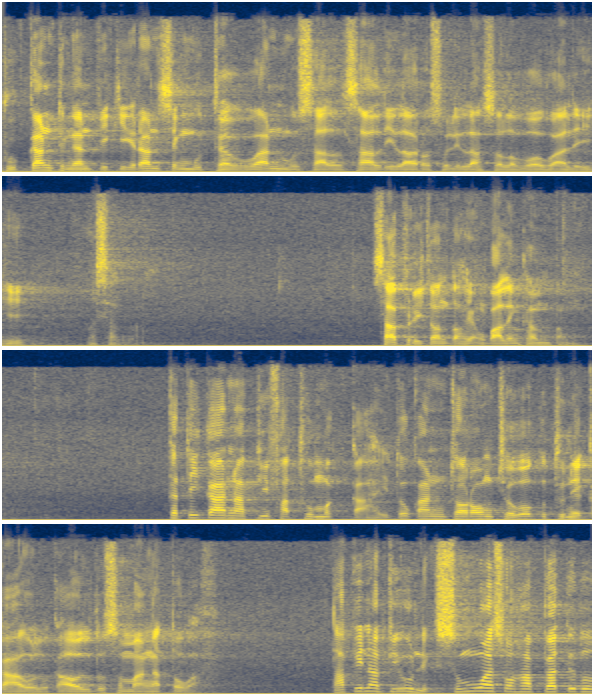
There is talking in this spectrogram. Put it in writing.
Bukan dengan pikiran sing mudawan musalsal ila Rasulullah sallallahu alaihi wasallam. Saya beri contoh yang paling gampang ketika Nabi Fathu Mekah itu kan corong Jawa kudune kaul. Kaul itu semangat tawaf. Tapi Nabi unik semua sahabat itu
